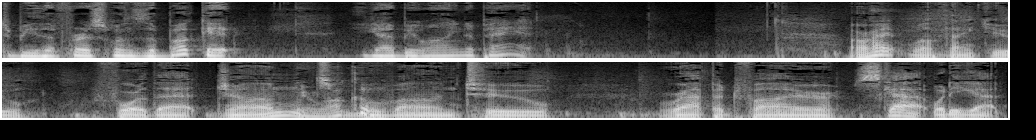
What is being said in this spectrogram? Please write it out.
to be the first ones to book it, you got to be willing to pay it. All right. Well, thank you for that, John. You're Let's welcome. move on to rapid fire. Scott, what do you got?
